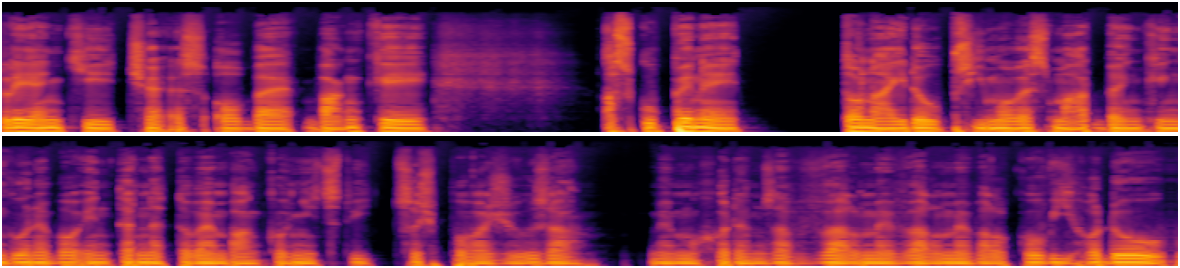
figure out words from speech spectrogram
Klienti ČSOB, banky a skupiny to najdou přímo ve smart bankingu nebo internetovém bankovnictví, což považuji za mimochodem za velmi, velmi velkou výhodu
